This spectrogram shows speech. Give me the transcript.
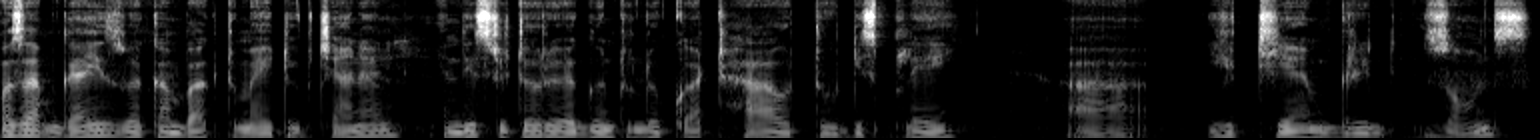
What's up guys, welcome back to my YouTube channel. In this tutorial we're going to look at how to display uh, UTM grid zones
